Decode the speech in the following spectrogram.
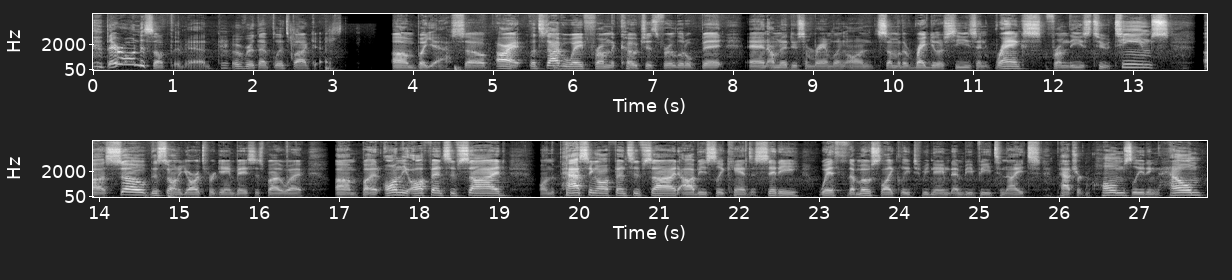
they're on to something, man, over at that Blitz podcast. Um, but yeah, so all right, let's dive away from the coaches for a little bit, and I'm gonna do some rambling on some of the regular season ranks from these two teams. Uh, so this is on a yards per game basis, by the way. Um, but on the offensive side, on the passing offensive side, obviously Kansas City with the most likely to be named MVP tonight, Patrick Mahomes leading the helm.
